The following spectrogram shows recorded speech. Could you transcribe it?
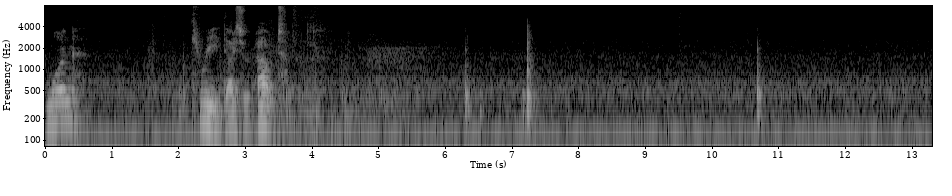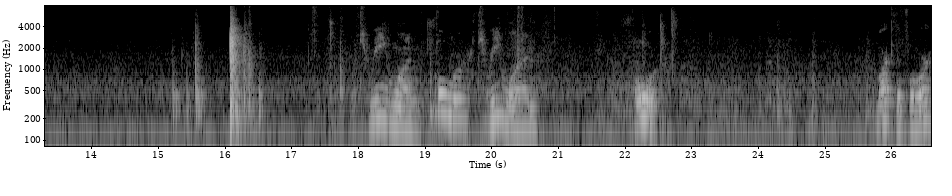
one, three. Dice are out. Three, one, four, three, one, four. Mark the four.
